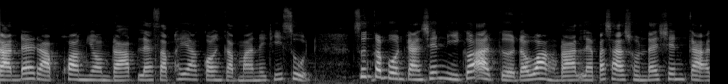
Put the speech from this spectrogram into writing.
รัฐได้รับความยอมรับและทรัพยากรกลับมาในที่สุด ซึ่งกระบวนการเช่นนี้ก็อาจเกิดระหว่างรัฐและประชาชนได้เช่นกัน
